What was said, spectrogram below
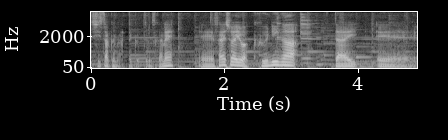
小さくなっていくっていうんですかね。えー、最初は要は国が大、え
